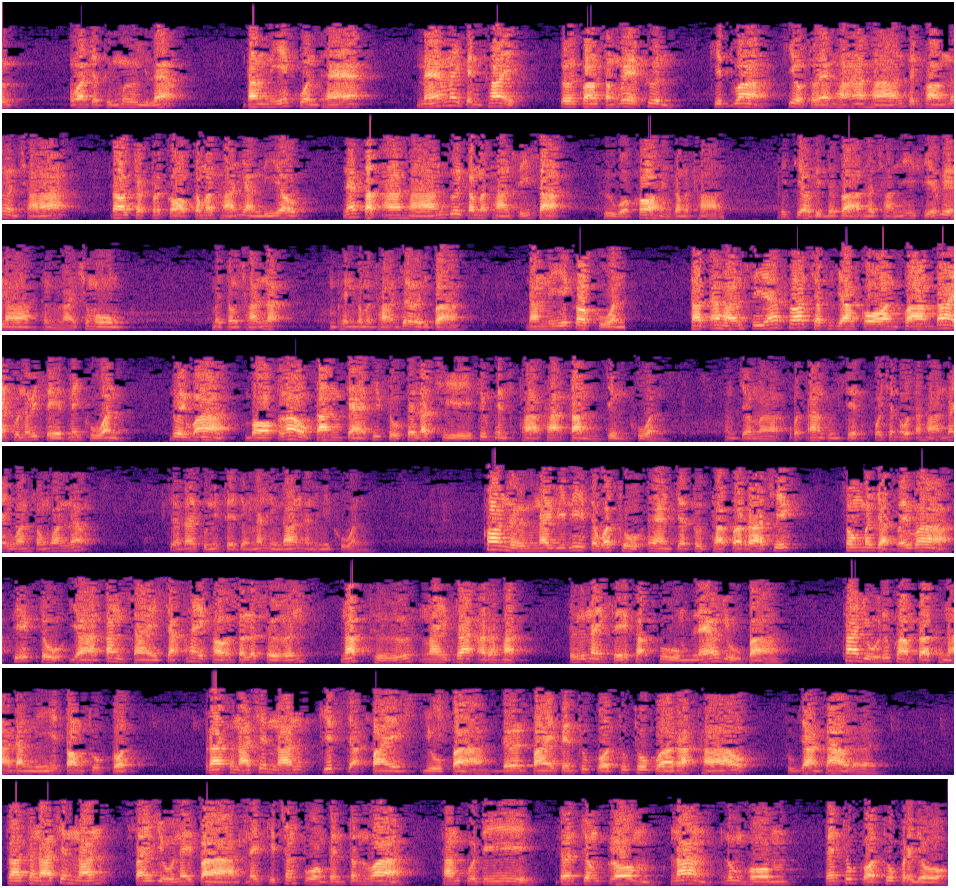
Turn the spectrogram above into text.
ว่าจะถึงมืออยู่แล้ว ดังนี้ควรแท้ แม้ไม่เป็นไข้เกิดความสังเวชขึ้น คิดว่าเที่ยวแสวงหาอาหารเป็นความเนื่นช้า เราจะประกอบกรรมฐานอย่างเดียว และตัดอาหารด้วยกรรมฐานศีรษะ คือหัวข้อแห่งกรรมฐานไปเที่ยวบินไดบาตมาฉันนี่เสียเวลาถึงหลายชั่วโมง ไม่ต้องฉันละบำเพ็ญกรรมฐานเจอดีกว่า ดังนี้ก็ควร ตัดอาหารเสียเพราะจะพยากรณ์ความได้คุณวิเศษไม่ควร ด้วยว่าบอกเล่ากันแก่ที่สุเป็นลัทธิซึ่งเป็นสภาคะกันจึงควรท่านจะมาอดอ้างคุณวิเศษเพราะฉันอดอาหารได้วันสองวันแล้ว จะได้คุณวิเศษอย่างนั้นอย่างนั้น อันนี้ไม่ควร ข้อหนึ่งในวินิตวัตถุแห่งจตุถปราชิก ทรงบัญญัติไว้ว่าภิกษุอย่าตั้งใจจะให้เขาสรรเสริญ นับถือในพระอรหันต์หรือในเสขภูมิแล้วอยู่ป่า ถ้าอยู่ด้วยความปรารถนาดังนี้ต้องทุกกฎปรารถนาเช่นนั้น คิดจะไปอยู่ป่า เดินไปเป็นทุกกฎทุกๆวาระเท้า ทุกย่างก้าวเลย ปรารถนาเช่นนั้น ไปอยู่ในป่าในกิจทั้งปวงเป็นต้นว่า ทำกุดีเดินจงกรม นั่ง นุ่งหม่มเป็นทุกกฎทุกประโยค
